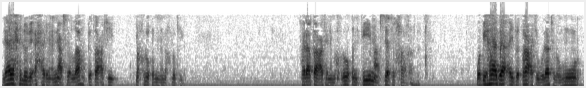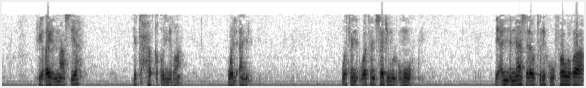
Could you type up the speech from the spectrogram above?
لا يحل لأحد أن يعصي الله بطاعة مخلوق من المخلوقين. فلا طاعة لمخلوق في معصية الخالق. وبهذا أي بطاعة ولاة الأمور في غير المعصية يتحقق النظام والأمن وتنسجم الأمور. لأن الناس لو تركوا فوضى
